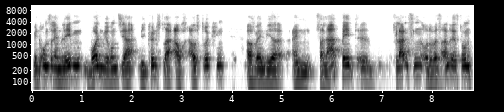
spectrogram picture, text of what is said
Mit unserem Leben wollen wir uns ja wie Künstler auch ausdrücken, auch wenn wir ein Salatbeet äh, pflanzen oder was anderes tun,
